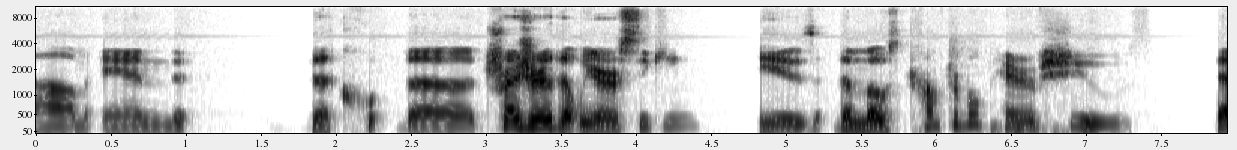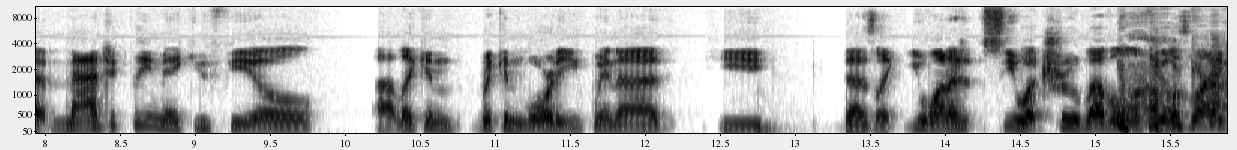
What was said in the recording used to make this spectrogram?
um, and the the treasure that we are seeking is the most comfortable pair of shoes that magically make you feel uh, like in Rick and Morty when uh, he does like you want to see what true level feels like.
